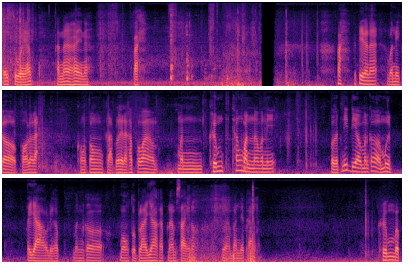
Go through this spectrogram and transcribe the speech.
ใส่สวยครับทันหน้าให้นะ ไป ไปพี่ๆแล้วนะ วันนี้ก็พอแล้วละคงต้องกลับเลยแหละครับ เพราะว่ามันครึ้มทั้งวันนะวันนี้ เปิดนิดเดียวมันก็มืดไปยาวเลยครับ มันก็มองตัวปลายากครับน้ำใสเนาะเนี่ยบรรยากาศครับครึ้มแบบ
